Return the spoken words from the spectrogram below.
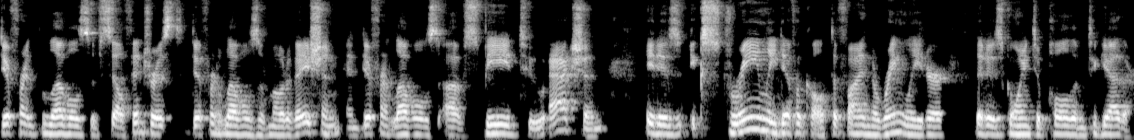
different levels of self interest, different levels of motivation, and different levels of speed to action, it is extremely difficult to find the ringleader that is going to pull them together.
